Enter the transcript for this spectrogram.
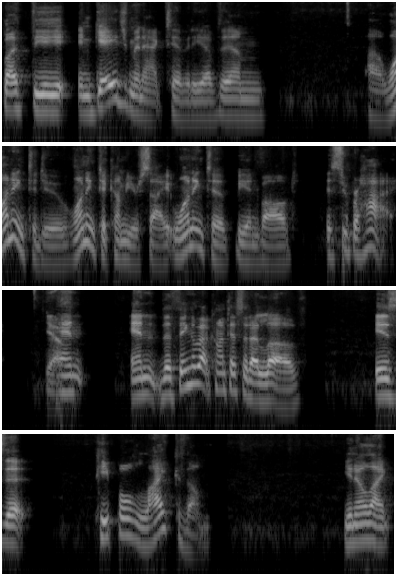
But the engagement activity of them uh, wanting to do, wanting to come to your site, wanting to be involved is super high. Yeah. And and the thing about contests that I love is that people like them. You know, like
